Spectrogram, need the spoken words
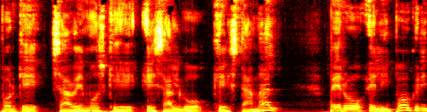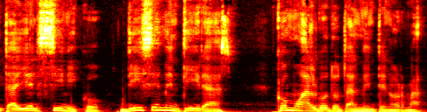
porque sabemos que es algo que está mal. Pero el hipócrita y el cínico dice mentiras como algo totalmente normal.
